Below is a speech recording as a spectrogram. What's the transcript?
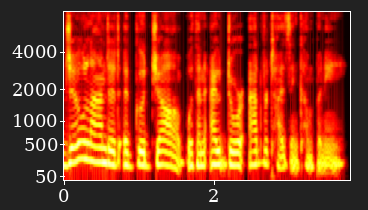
Joe landed a good job with an outdoor advertising company.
